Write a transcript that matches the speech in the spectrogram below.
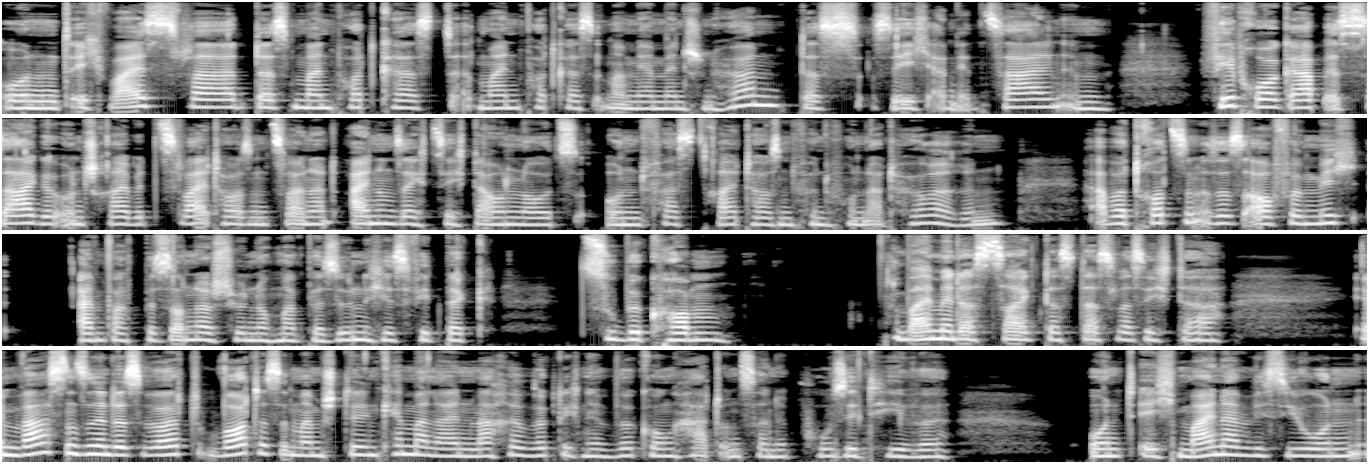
Und ich weiß zwar, dass mein Podcast, meinen Podcast immer mehr Menschen hören, das sehe ich an den Zahlen. Im Februar gab es sage und schreibe 2261 Downloads und fast 3500 Hörerinnen. Aber trotzdem ist es auch für mich einfach besonders schön, nochmal persönliches Feedback zu bekommen weil mir das zeigt, dass das, was ich da im wahrsten Sinne des Wortes in meinem stillen Kämmerlein mache, wirklich eine Wirkung hat und zwar eine positive. Und ich meiner Vision,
